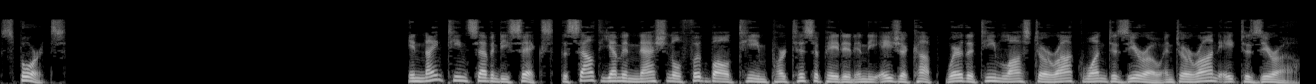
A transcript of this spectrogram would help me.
Sports In 1976, the South Yemen national football team participated in the Asia Cup, where the team lost to Iraq 1–0 and to Iran 8–0.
